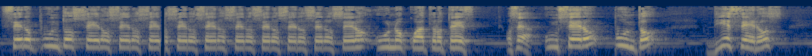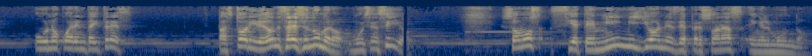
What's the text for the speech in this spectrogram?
0.0000000000143. O sea, un 0. 10 ceros, 1.43. Pastor, ¿y de dónde sale ese número? Muy sencillo. Somos 7 mil millones de personas en el mundo.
